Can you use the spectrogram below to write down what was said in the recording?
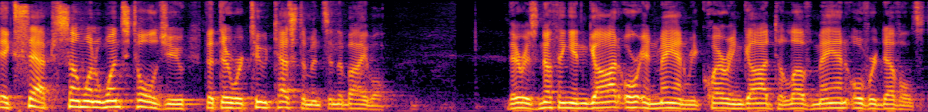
except someone once told you that there were two testaments in the Bible. There is nothing in God or in man requiring God to love man over devils.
